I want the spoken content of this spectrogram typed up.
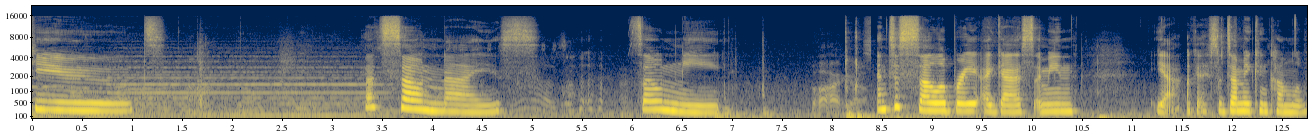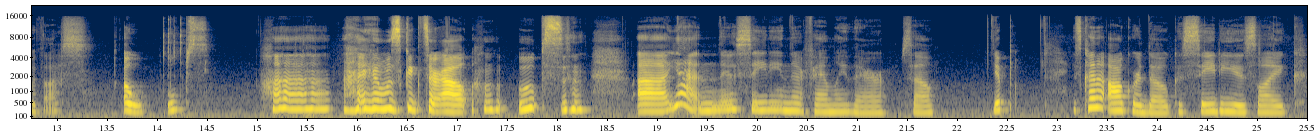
Cute. That's so nice. So neat. And to celebrate, I guess, I mean, yeah, okay, so Demi can come live with us. Oh, oops. I almost kicked her out. oops. Uh, yeah, and there's Sadie and their family there, so, yep. It's kind of awkward, though, because Sadie is, like,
